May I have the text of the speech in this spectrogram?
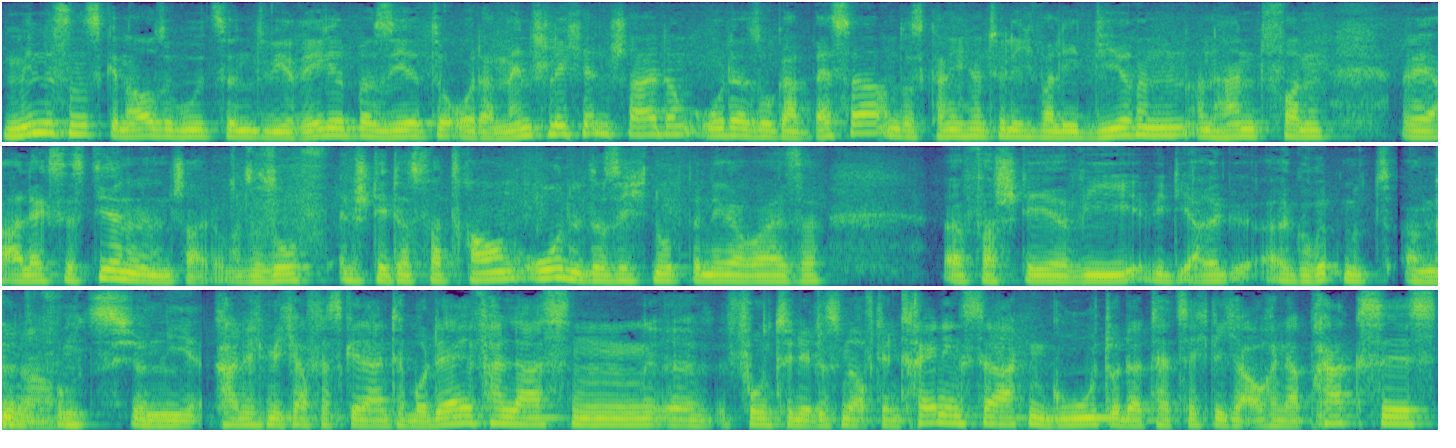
mindestens genauso gut sind wie regelbasierte oder menschliche Entscheidungen oder sogar besser. Und das kann ich natürlich validieren anhand von real existierenden Entscheidungen. Also so entsteht das Vertrauen, ohne dass ich notwendigerweise äh, verstehe, wie, wie die Algorithmen ähm, genau. funktionieren. Kann ich mich auf das gelernte Modell verlassen? Äh, funktioniert es nur auf den Trainingsdaten gut oder tatsächlich auch in der Praxis?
